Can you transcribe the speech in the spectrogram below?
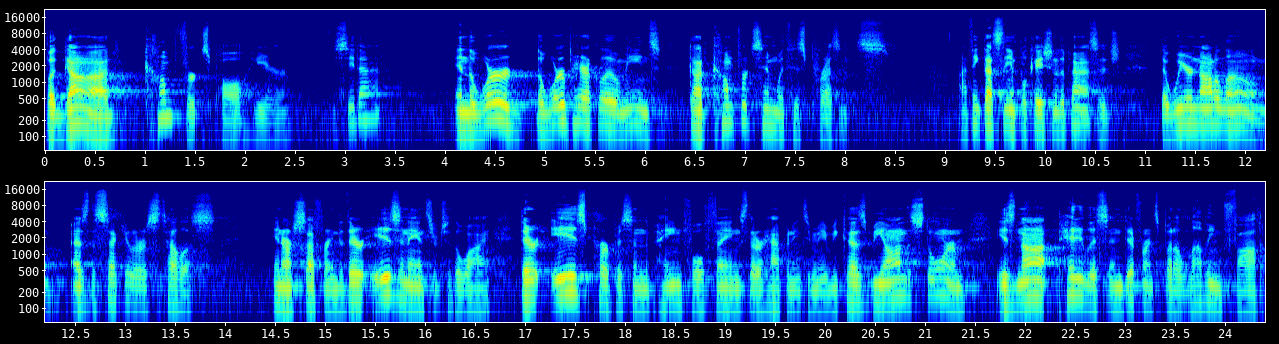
But God comforts Paul here. You see that? And the word, the word parakaleo means God comforts him with his presence. I think that's the implication of the passage. That we are not alone, as the secularists tell us, in our suffering. That there is an answer to the why. There is purpose in the painful things that are happening to me. Because beyond the storm is not pitiless indifference, but a loving Father.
